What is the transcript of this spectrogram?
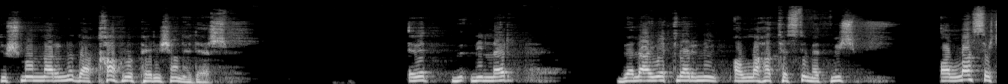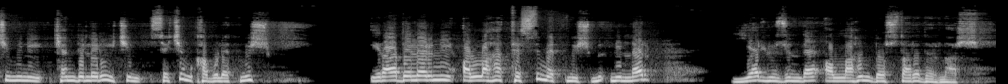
düşmanlarını da kahru perişan eder. Evet müminler velayetlerini Allah'a teslim etmiş, Allah seçimini kendileri için seçim kabul etmiş, iradelerini Allah'a teslim etmiş müminler yeryüzünde Allah'ın dostlarıdırlar.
